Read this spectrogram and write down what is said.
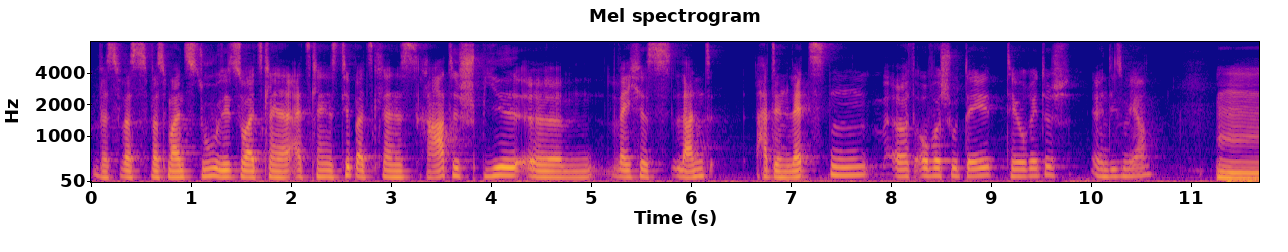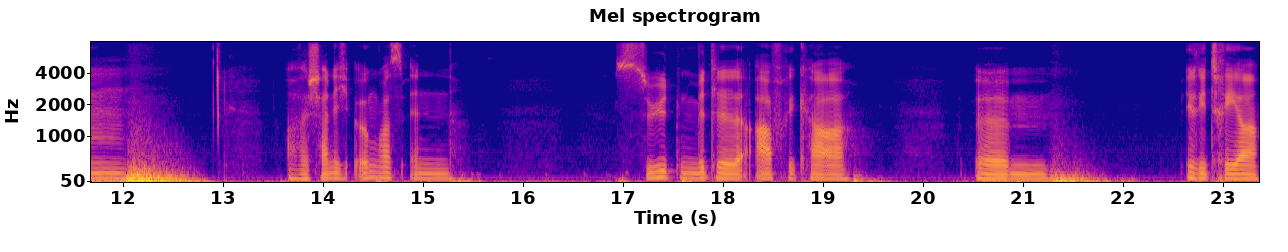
was, was, was meinst du, jetzt so als, kleiner, als kleines Tipp, als kleines Ratespiel, ähm, welches Land hat den letzten Earth Overshoot Day theoretisch in diesem Jahr? Mm, oh, wahrscheinlich irgendwas in Süd-, Mittelafrika, ähm, Eritrea.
